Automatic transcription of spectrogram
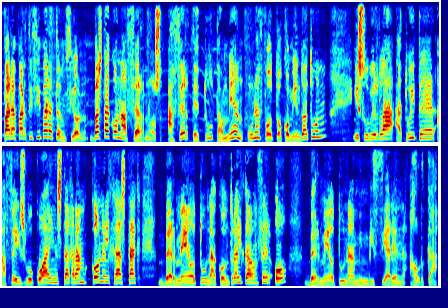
para participar, atención, basta con hacernos, hacerte tú también una foto comiendo atún y subirla a Twitter, a Facebook o a Instagram con el hashtag Bermeo Tuna contra el cáncer o Bermeo Tuna Minviciaren Aurca.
